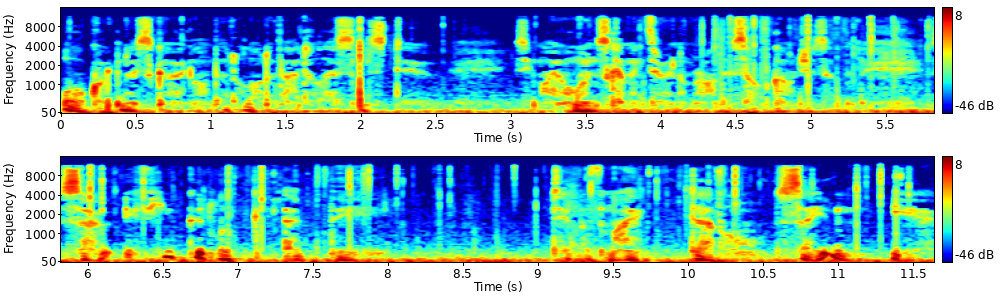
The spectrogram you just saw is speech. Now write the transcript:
awkwardness going on that a lot of adolescents do. See my horns coming through, and I'm rather self-conscious of them. So, if you could look at the tip of my devil, Satan ear,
